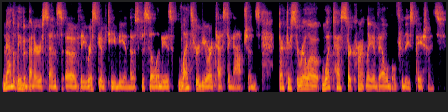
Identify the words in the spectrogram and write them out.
Now that we have a better sense of the risk of TB in those facilities, let's review our testing options. Dr. Cirillo, what tests are currently available for these patients?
